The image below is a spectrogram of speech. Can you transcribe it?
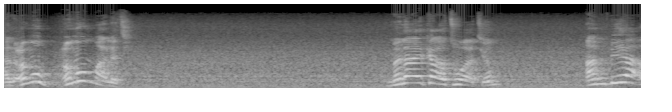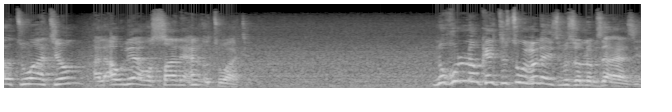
العموم. عموم مالتي. ملائكة أتواتهم. أنبياء أتواتهم. الأولياء والصالحين أتواتهم. نقول كي تسوعوا لا يزبزوا بزازيا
